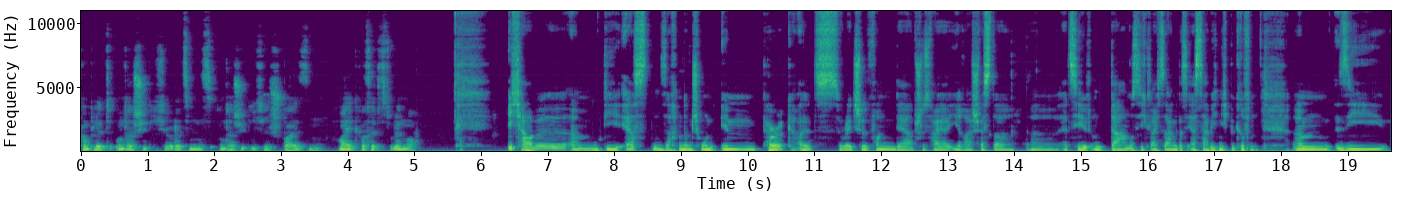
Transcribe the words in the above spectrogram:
komplett unterschiedliche oder zumindest unterschiedliche Speisen. Mike, was hättest du denn noch? Ich habe ähm, die ersten Sachen dann schon im Perk, als Rachel von der Abschlussfeier ihrer Schwester äh, erzählt. Und da muss ich gleich sagen, das erste habe ich nicht begriffen. Ähm, sie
